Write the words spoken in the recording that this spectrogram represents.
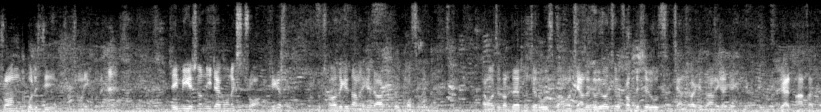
স্ট্রং পলিসি সবসময় ই করে হ্যাঁ? ইমিগ্রেশন এটা অনেক স্ট্রং ঠিক আছে? খুব সহজে কিন্তু আমেরিকা যাওয়া কিন্তু পসিবল এবং হচ্ছে তাদের হচ্ছে রুলস কখনো চেঞ্জ হয়। হচ্ছে সব দেশের রুলস চেঞ্জ হয়, কিন্তু আমি একটু অ্যাডভান্স আছে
